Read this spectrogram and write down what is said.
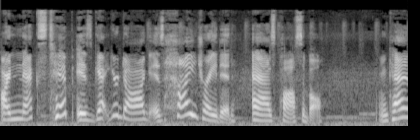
Our next tip is get your dog as hydrated as possible. Okay,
